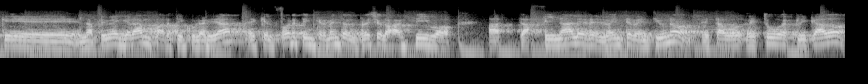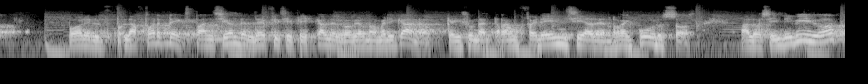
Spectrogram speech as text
que la primera gran particularidad es que el fuerte incremento del precio de los activos hasta finales del 2021 estaba- estuvo explicado por el- la fuerte expansión del déficit fiscal del gobierno americano, que hizo una transferencia de recursos a los individuos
